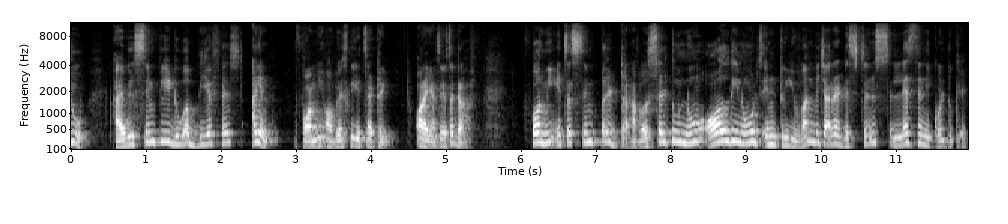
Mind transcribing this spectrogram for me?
u i will simply do a bfs again for me, obviously, it's a tree or I can say it's a graph. For me, it's a simple traversal to know all the nodes in tree 1 which are at a distance less than equal to k.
